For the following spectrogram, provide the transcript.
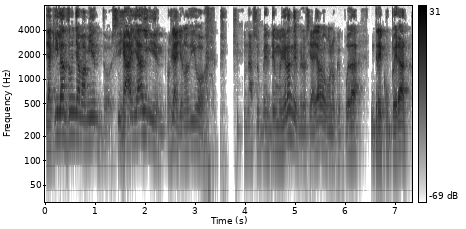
de aquí lanzo un llamamiento. Si hay alguien, o sea, yo no digo una subvención muy grande, pero si hay algo con lo que pueda recuperar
